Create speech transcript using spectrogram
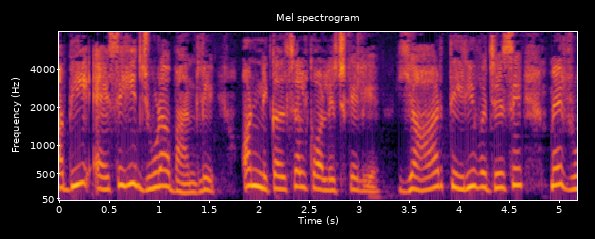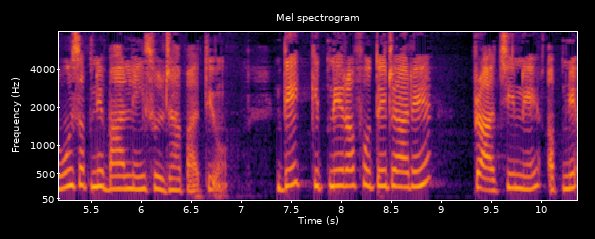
अभी ऐसे ही जूड़ा बाँध ले और निकल चल कॉलेज के लिए। यार, तेरी वजह से मैं रोज अपने बाल नहीं सुलझा पाती हूँ। देख कितने रफ होते जा रहे हैं। प्राची ने अपने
